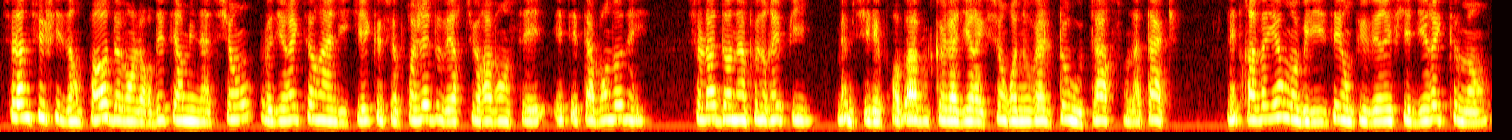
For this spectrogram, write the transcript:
Cela ne suffisant pas, devant leur détermination, le directeur a indiqué que ce projet d'ouverture avancé était abandonné. Cela donne un peu de répit, même s'il est probable que la direction renouvelle tôt ou tard son attaque. Les travailleurs mobilisés ont pu vérifier directement,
